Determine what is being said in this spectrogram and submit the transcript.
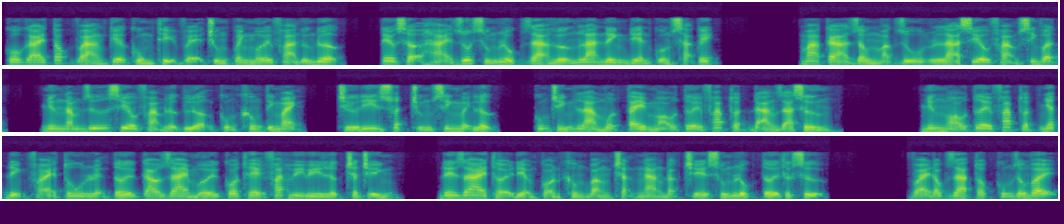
cô gái tóc vàng kia cùng thị vệ chung quanh mới phản ứng được tiêu sợ hãi rút súng lục ra hướng lan ninh điên cuồng xạ kích. Ma cả rồng mặc dù là siêu phàm sinh vật, nhưng nắm giữ siêu phàm lực lượng cũng không tính mạnh, trừ đi xuất chúng sinh mệnh lực, cũng chính là một tay máu tươi pháp thuật đáng ra sưng nhưng máu tươi pháp thuật nhất định phải tu luyện tới cao giai mới có thể phát huy uy lực chân chính, đê giai thời điểm còn không bằng chặn ngang đặc chế súng lục tới thực sự. Vài đốc gia tộc cũng giống vậy,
